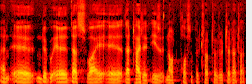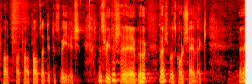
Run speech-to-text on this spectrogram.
And uh, the, uh, that's why uh, that title is not possible to translate into Swedish. The Swedish uh, book version was called Shevek. Uh,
